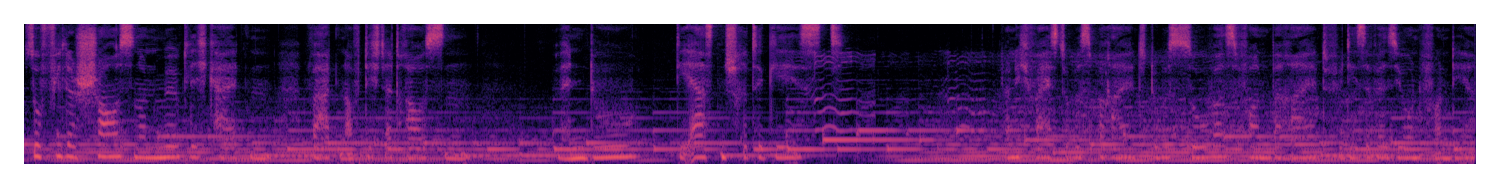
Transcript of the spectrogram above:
So viele Chancen und Möglichkeiten warten auf dich da draußen, wenn du die ersten Schritte gehst. Und ich weiß, du bist bereit. Du bist sowas von bereit für diese Version von dir.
